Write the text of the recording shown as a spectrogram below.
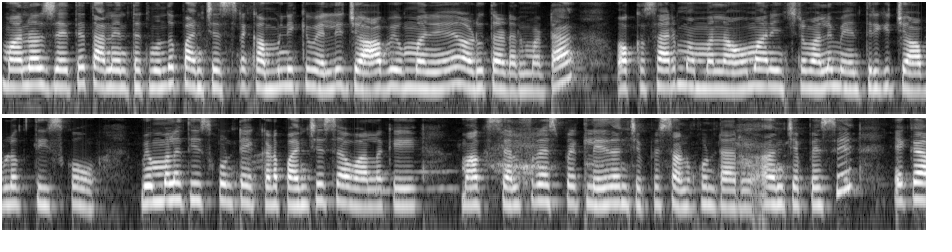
మనోజ్ అయితే తను ఇంతకుముందు పనిచేసిన కంపెనీకి వెళ్ళి జాబ్ ఇవ్వమని అడుగుతాడనమాట. ఒక్కసారి మమ్మల్ని అవమానించడం వల్ల మేము తిరిగి జాబ్లోకి తీసుకోం మిమ్మల్ని తీసుకుంటే ఇక్కడ పనిచేసే వాళ్ళకి మాకు సెల్ఫ్ రెస్పెక్ట్ లేదని చెప్పేసి అనుకుంటారు అని చెప్పేసి ఇక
